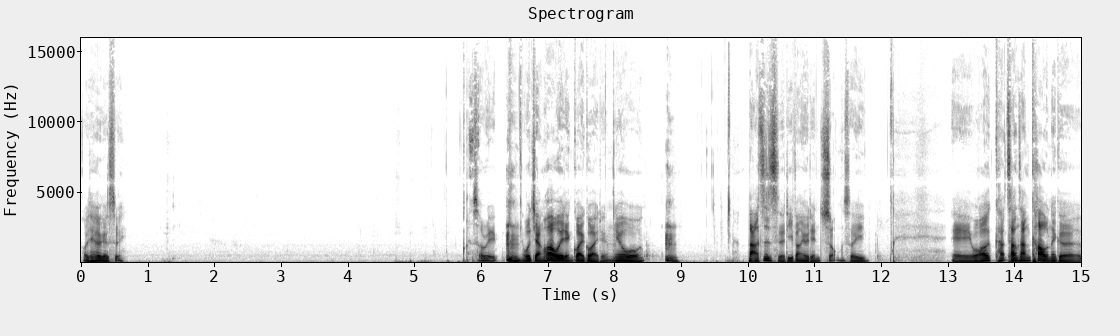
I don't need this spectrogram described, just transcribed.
我先喝个水。Sorry，我讲话我有点怪怪的，因为我 拔智齿的地方有点肿，所以，诶、我要靠常常靠那个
